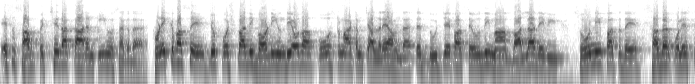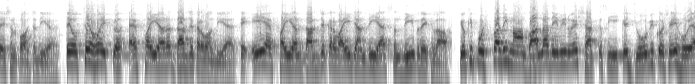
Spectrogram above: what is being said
ਇਸ ਸਭ ਪਿੱਛੇ ਦਾ ਕਾਰਨ ਕੀ ਹੋ ਸਕਦਾ ਹੈ? ਹੁਣ ਇੱਕ ਪਾਸੇ ਜੋ ਪੁਸ਼ਪਾ ਦੀ ਬਾਡੀ ਹੁੰਦੀ ਹੈ, ਉਹਦਾ ਪੋਸਟਮਾਰਟਮ ਚੱਲ ਰਿਹਾ ਹੁੰਦਾ ਹੈ ਤੇ ਦੂਜੇ ਪਾਸੇ ਉਹਦੀ ਮਾਂ ਬਾਲਾ ਦੇਵੀ ਸੋਨੀਪਤ ਦੇ ਸਦਰ ਪੁਲਿਸ ਸਟੇਸ਼ਨ ਪਹੁੰਚਦੀ ਹੈ ਤੇ ਉੱਥੇ ਉਹ ਇੱਕ ਐਫ ਆਈ ਆਰ ਦਰਜ ਕਰਵਾਉਂਦੀ ਹੈ ਤੇ ਇਹ ਐਫ ਆਈ ਆਰ ਦਰਜ ਕਰਵਾਈ ਜਾਂਦੀ ਹੈ ਸੰਦੀਪ ਦੇ ਖਿਲਾਫ। ਕਿਉਂਕਿ ਪੁਸ਼ਪਾ ਦੀ ਮਾਂ ਬਾਲਾ ਦੇਵੀ ਨੂੰ ਇਹ ਸ਼ੱਕ ਸੀ ਕਿ ਜੋ ਵੀ ਕੁਝ ਇਹ ਹੋਇਆ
